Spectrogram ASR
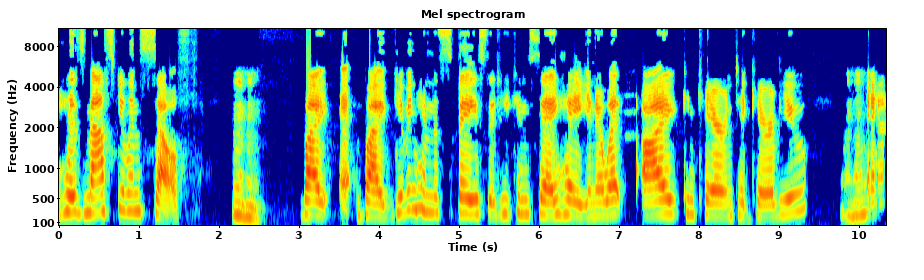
his masculine self mm-hmm. by by giving him the space that he can say, "Hey, you know what? I can care and take care of you." Mm-hmm. And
